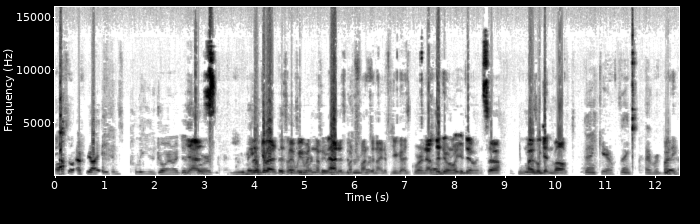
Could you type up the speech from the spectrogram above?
also, FBI agents, please join our Discord. Yes. You make Think about it this way: we wouldn't have had as much fun tonight if you guys weren't out Uh, there doing what you're doing. So, you might as well get involved. Thank you. Thanks, everybody. Yeah.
